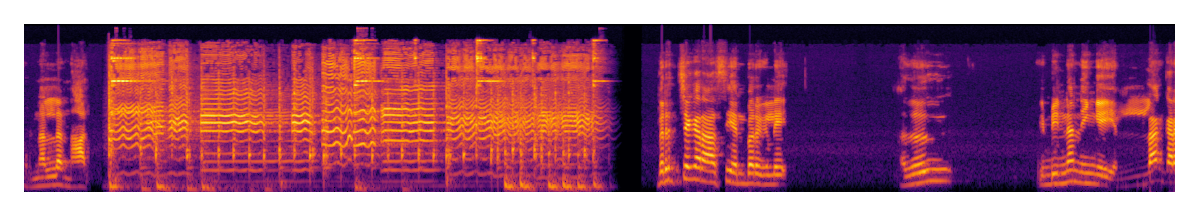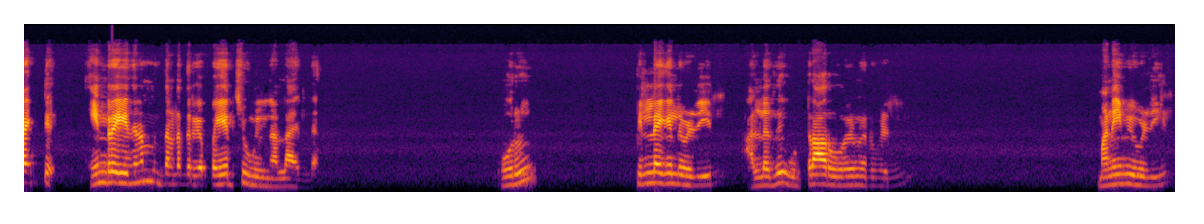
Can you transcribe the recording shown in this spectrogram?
ஒரு நல்ல நாள். விருச்சக ராசி என்பர்களே அதாவது எப்படின்னா நீங்க எல்லாம் கரெக்டு இன்றைய தினம் நடந்திருக்க பயிற்சி உங்களுக்கு நல்லா இல்லை. ஒரு பிள்ளைகள் வழியில் அல்லது உற்றார் உறவினர் வழியில் மனைவி வழியில்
